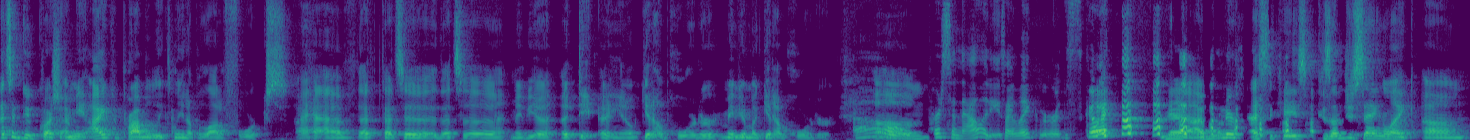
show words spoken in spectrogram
That's a good question. I mean, I could probably clean up a lot of forks. I have that. That's a that's a maybe a, a, a you know GitHub hoarder. Maybe I'm a GitHub hoarder. Oh, Um, personalities. I like where this is going. yeah, I wonder if that's the case because I'm just saying like um,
